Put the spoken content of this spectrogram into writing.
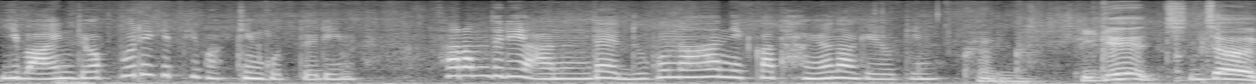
이 마인드가 뿌리 깊이 박힌 곳들임. 사람들이 아는데 누구나 하니까 당연하게 여김. 그러니까 이게 진짜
